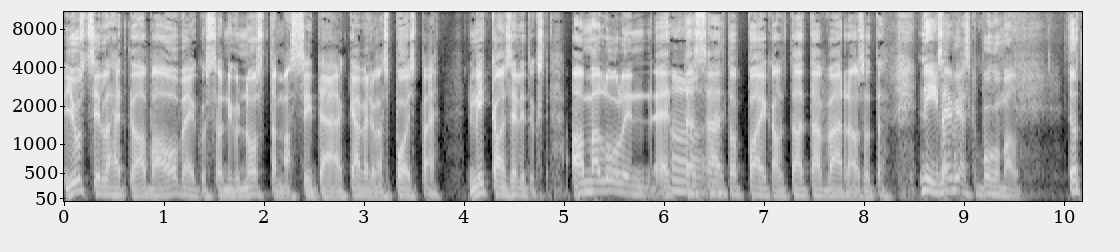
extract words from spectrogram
Niin just sillä hetkellä avaa oveen, kun se on niin kuin nostamassa sitä ja kävelemässä poispäin. Niin mitkä on selitykset? Ah, mä luulin, että Aa, sä et ole paikalla. Tää on tää väärä osoite. Niin, no, Selviäisikö puhumalla? Tot,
